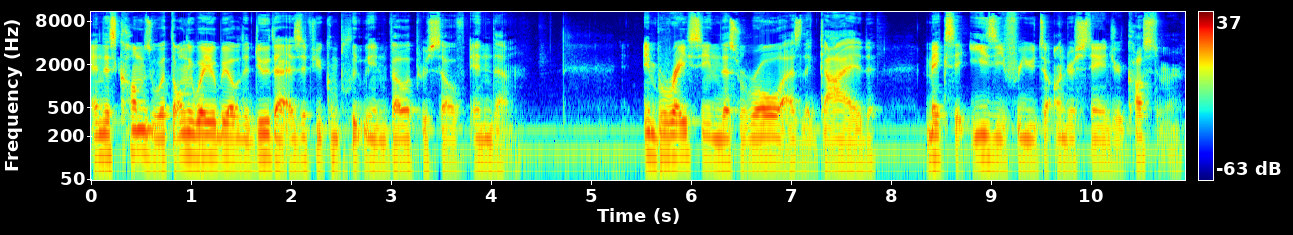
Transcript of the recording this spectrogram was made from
And this comes with the only way you'll be able to do that is if you completely envelop yourself in them. Embracing this role as the guide makes it easy for you to understand your customer.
